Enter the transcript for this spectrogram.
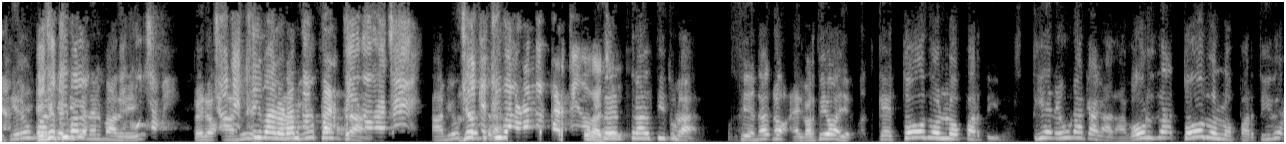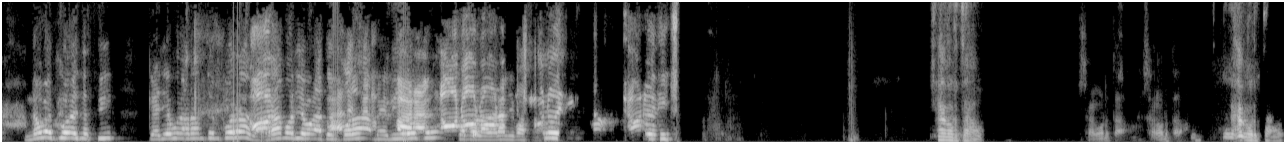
Y tiene un yo estoy marketing en el Madrid. Pero a mí, estoy valorando a mí el partido de ayer. a mí un Yo te estoy valorando el partido un de ayer. central titular. No, el partido de ayer. Que todos los partidos tiene una cagada gorda, todos los partidos. No me puedes decir que lleva una gran temporada. Ramos lleva una temporada mediocre como la del año Yo pasado. No he dicho, Se ha cortado. Se ha cortado, se ha cortado. Se ha cortado.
